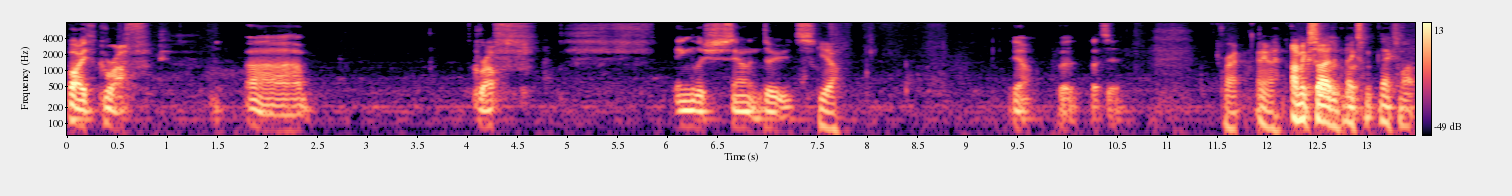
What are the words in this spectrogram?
both gruff, uh, gruff English sounding dudes. Yeah. Yeah, but that's it. Right. Anyway, I'm excited next next month.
